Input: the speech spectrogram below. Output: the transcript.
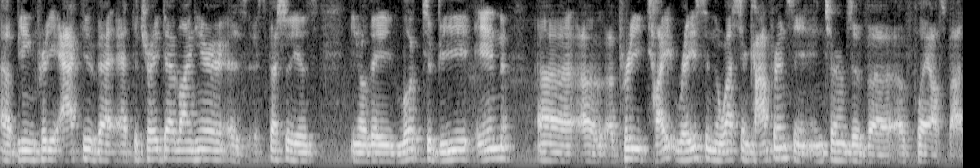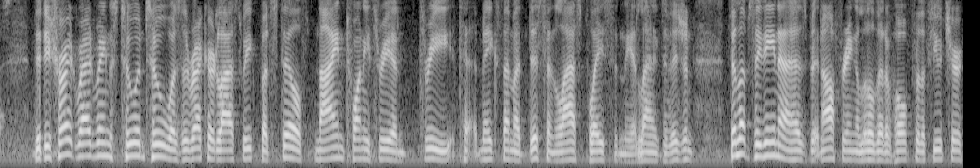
uh, being pretty active at, at the trade deadline here, as, especially as you know, they look to be in uh, a, a, pretty tight race in the Western Conference in, in terms of, uh, of playoff spots. The Detroit Red Wings two and two was the record last week, but still nine twenty three and three t- makes them a distant last place in the Atlantic Division. Filip Zadina has been offering a little bit of hope for the future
